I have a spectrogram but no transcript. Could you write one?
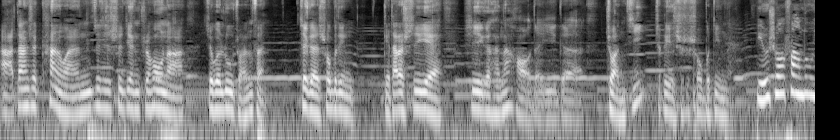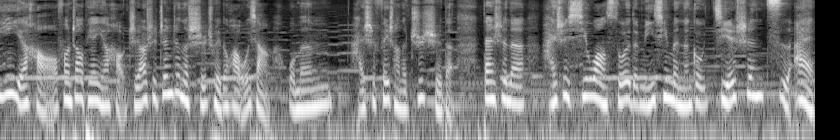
啊，但是看完这些事件之后呢，就会路转粉。这个说不定给他的事业是一个很好的一个转机，这个也是说不定的。比如说放录音也好，放照片也好，只要是真正的实锤的话，我想我们还是非常的支持的。但是呢，还是希望所有的明星们能够洁身自爱，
